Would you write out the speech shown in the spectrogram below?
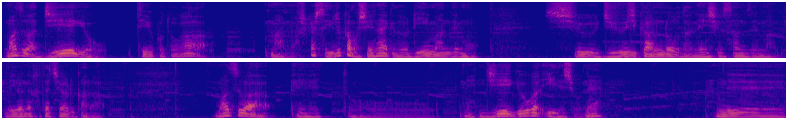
まずは自営業っていうことがまあもしかしたらいるかもしれないけどリーマンでも週10時間労働年収3000万いろんな形あるからまずはえー、っと、ね、自営業がいいでしょうね。で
